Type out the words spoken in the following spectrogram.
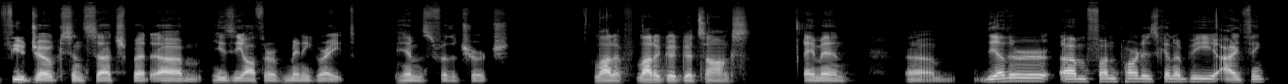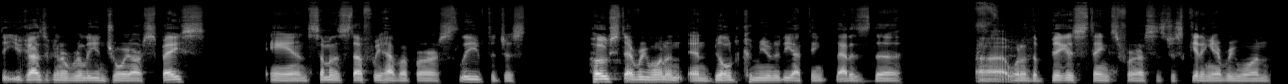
few jokes and such. But um, he's the author of many great hymns for the church. A lot of lot of good good songs. Amen. Um, the other um, fun part is going to be I think that you guys are going to really enjoy our space and some of the stuff we have up our sleeve to just host everyone and, and build community. I think that is the uh, one of the biggest things for us is just getting everyone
